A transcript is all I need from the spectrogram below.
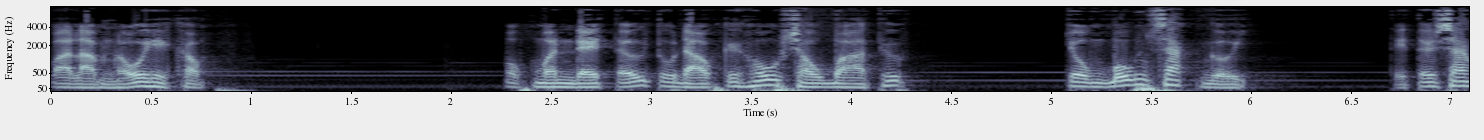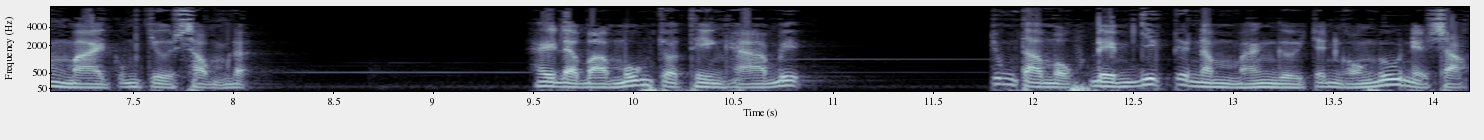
Bà làm nổi hay không một mình đệ tử tôi đào cái hố sâu ba thước, Chôn bốn xác người, Thì tới sáng mai cũng chưa xong đó. Hay là bà muốn cho thiên hạ biết, Chúng ta một đêm giết tới năm mạng người trên ngọn núi này sao?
